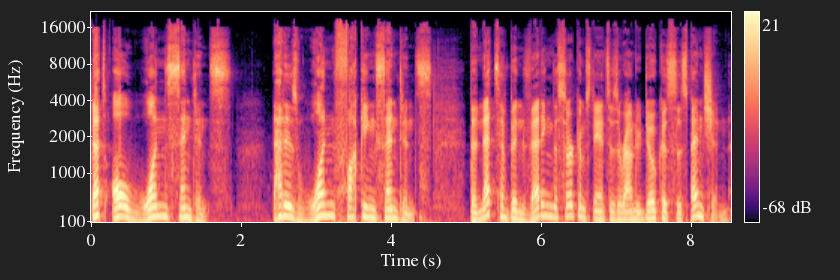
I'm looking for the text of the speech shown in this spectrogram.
That's all one sentence. That is one fucking sentence. The Nets have been vetting the circumstances around Udoka's suspension.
